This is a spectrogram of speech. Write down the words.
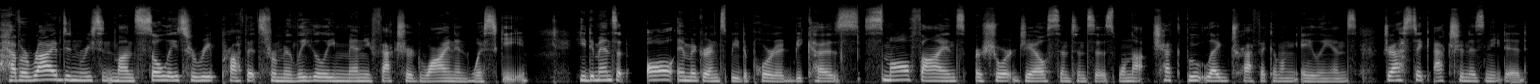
have arrived in recent months solely to reap profits from illegally manufactured wine and whiskey. He demands that all immigrants be deported because small fines or short jail sentences will not check bootleg traffic among aliens. Drastic action is needed.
